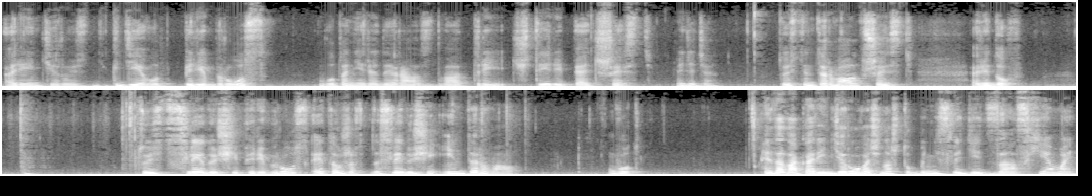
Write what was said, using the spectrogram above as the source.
ориентируюсь, где вот переброс. Вот они ряды. Раз, два, три, четыре, пять, шесть. Видите? То есть интервал в 6 рядов. То есть следующий переброс, это уже следующий интервал. Вот. Это так ориентировочно, чтобы не следить за схемой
